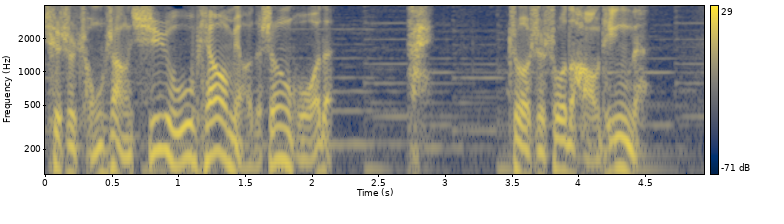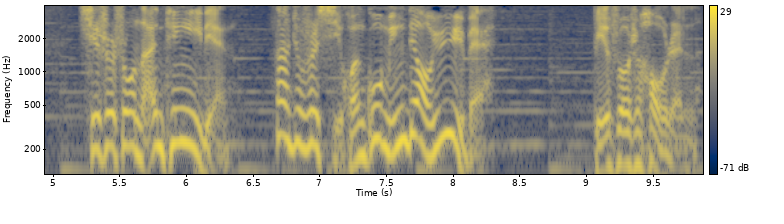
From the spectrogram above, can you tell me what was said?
却是崇尚虚无缥缈的生活的。哎，这是说的好听的，其实说难听一点，那就是喜欢沽名钓誉呗。别说是后人了。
